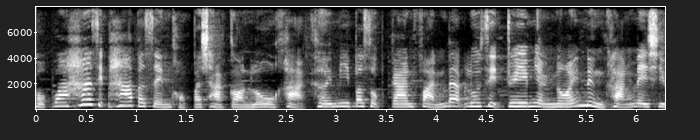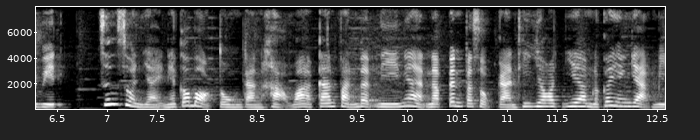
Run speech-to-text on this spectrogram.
พบว่า 55%ของประชากรโลกค่ะ เคยมีประสบการณ์ฝันแบบ lucid dream อย่างน้อยหนึ่งครั้งในชีวิต ซึ่งส่วนใหญ่เนี่ยก็บอกตรงกันค่ะว่าการฝันแบบนี้เนี่ยนับเป็นประสบการณ์ที่ยอดเยี่ยม แล้วก็ยังอยากมี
